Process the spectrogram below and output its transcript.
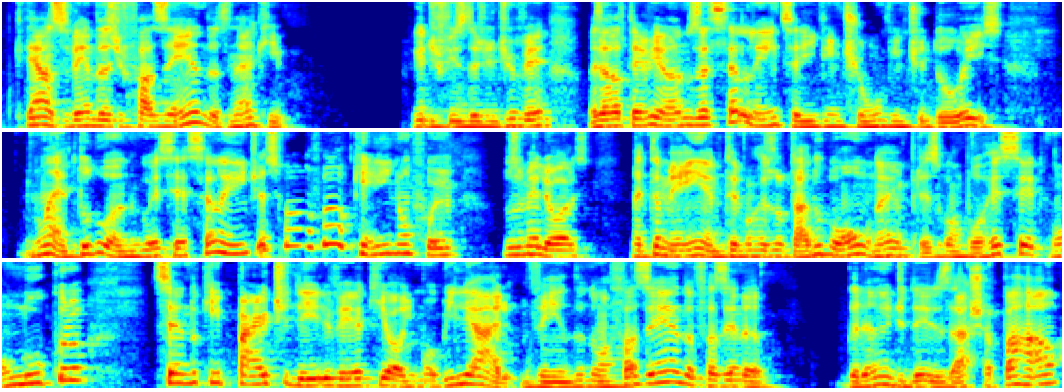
porque tem as vendas de fazendas, né, que fica difícil da gente ver, mas ela teve anos excelentes aí, 21, 22. Não é todo ano vai ser excelente, só foi ok, não foi dos melhores. Mas também teve um resultado bom, né? Empresa com uma boa receita, com um lucro, sendo que parte dele veio aqui, ó, imobiliário, venda de uma fazenda, fazenda grande deles, a Chaparral,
